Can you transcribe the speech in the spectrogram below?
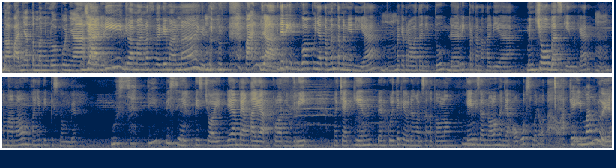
Bapaknya temen lu punya jadi bila mana sebagaimana gitu. Panjang. Jadi gue punya temen temennya dia Mm-mm. pakai perawatan itu dari pertama kali dia mencoba skincare Mm-mm. lama-lama mukanya tipis dong beb buset tipis ya. Tipis coy. Dia sampai yang kayak keluar negeri ngecekin dan kulitnya kayak udah nggak bisa ketolong. Kayaknya bisa nolong hanya Allah subhanahu wa taala. Kayak iman lu ya?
